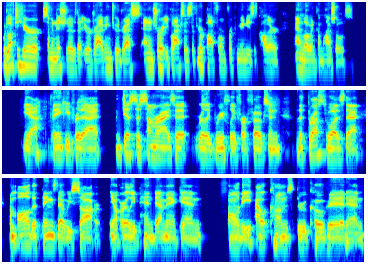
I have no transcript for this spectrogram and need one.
Would love to hear some initiatives that you're driving to address and ensure equal access of your platform for communities of color and low income households. Yeah, thank you for that. Just to summarize it really briefly for folks, and the thrust was that um, all the things that we saw, you know, early pandemic and all the outcomes through COVID and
